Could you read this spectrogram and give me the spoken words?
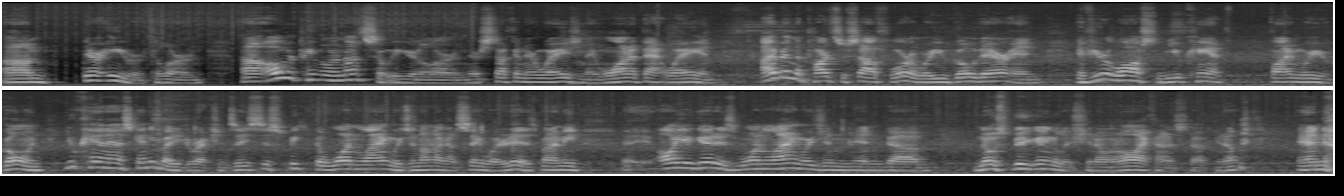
Um, they're eager to learn. Uh, older people are not so eager to learn. They're stuck in their ways and they want it that way. And I've been to parts of South Florida where you go there and if you're lost and you can't find where you're going, you can't ask anybody directions. They just speak the one language, and I'm not going to say what it is, but I mean, all you get is one language and and um, no speak English, you know, and all that kind of stuff, you know, and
